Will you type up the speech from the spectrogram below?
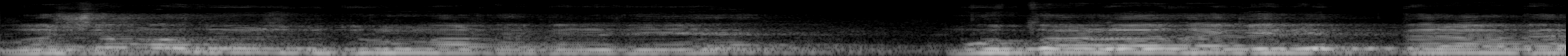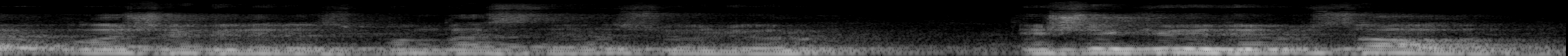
ulaşamadığınız bir durumlarda belediyeye muhtarlığa da gelip beraber ulaşabiliriz. Bunu da size söylüyorum. Teşekkür ediyorum. Sağ olun.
